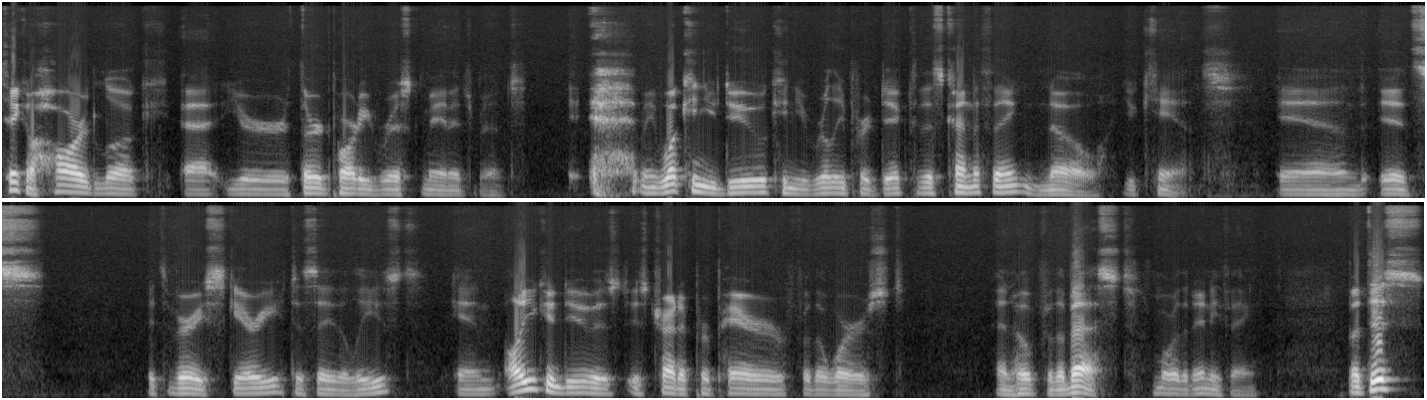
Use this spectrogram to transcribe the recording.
take a hard look at your third party risk management. I mean, what can you do? Can you really predict this kind of thing? No, you can't. And it's it's very scary to say the least. And all you can do is, is try to prepare for the worst and hope for the best more than anything. But this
